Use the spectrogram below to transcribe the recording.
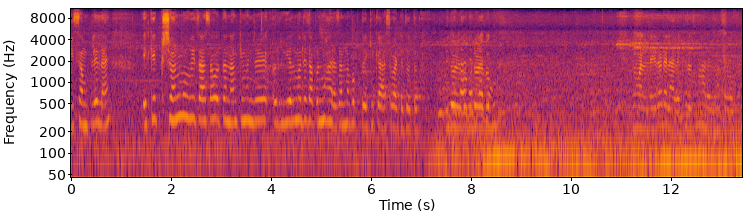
मूवी संपलेला आहे. एक एक क्षण मूवीचा असा होता ना की म्हणजे रिअलमध्येच आपण महाराजांना बघतोय की काय असं वाटत होतं. डोळे बघू डोळे बघू. म्हणलं रडायला आलं खरंच महाराजांचं बघून.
